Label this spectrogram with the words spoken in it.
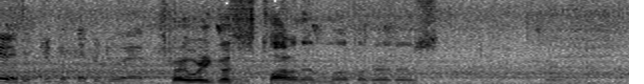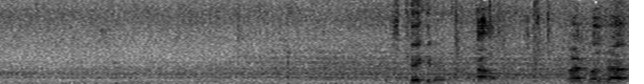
He wants to eat the fucking giraffe. Probably where he goes to just plot on them motherfucker right there. Just- He's kicking it. Ow. Alright, let's go drop.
